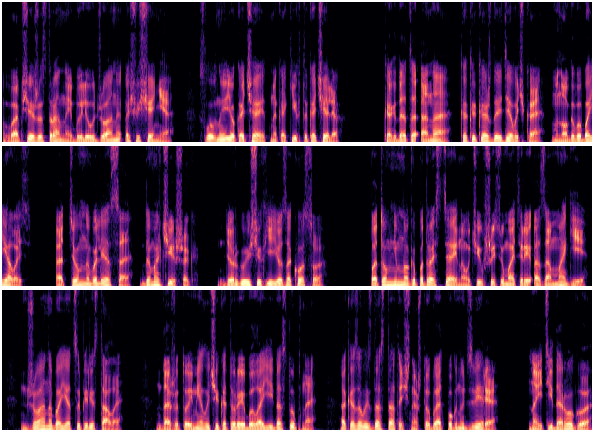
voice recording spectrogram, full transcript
Вообще же странные были у Джоанны ощущения, словно ее качает на каких-то качелях. Когда-то она, как и каждая девочка, многого боялась. От темного леса до мальчишек, дергающих ее за косу. Потом, немного подрастя и научившись у матери азам магии, Джоанна бояться перестала. Даже той мелочи, которая была ей доступна, оказалось достаточно, чтобы отпугнуть зверя, Найти дорогу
